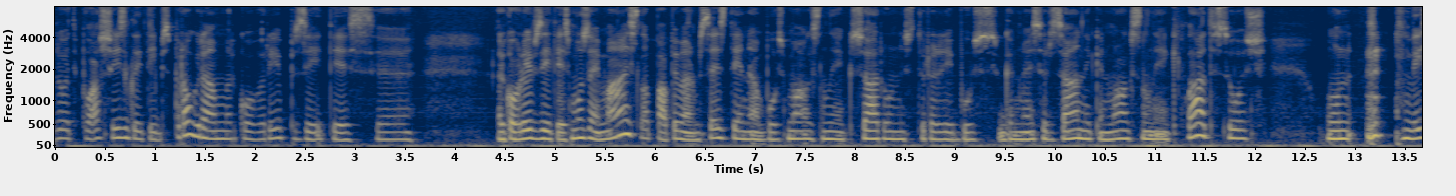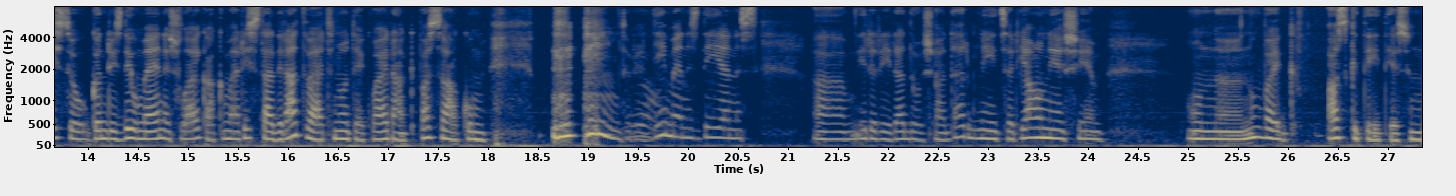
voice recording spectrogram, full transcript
ļoti plaša izglītības programma, ar ko var iepazīties. Uh, ar ko var iepazīties muzeja mājaslapā. Piemēram, sestdienā būs mākslinieku sarunas, tur arī būs gan mēs ar Zāni, gan mākslinieki klātesoši. Un visu gandrīz divu mēnešu laikā, kamēr izstāde ir atvērta, notiek vairāki pasākumi. tur ir ģimenes dienas, um, ir arī radošā darbnīca ar jauniešiem. Un, uh, nu, vajag paskatīties, un,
